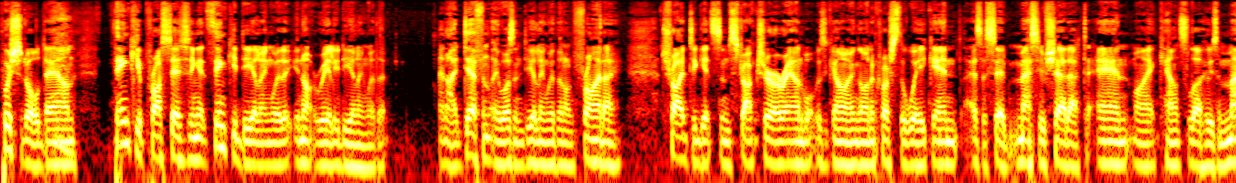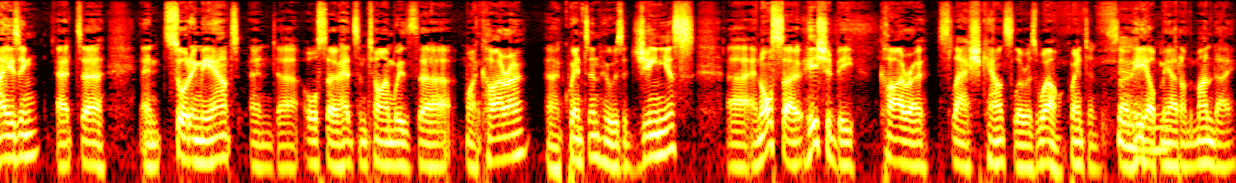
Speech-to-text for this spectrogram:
Push it all down. Think you're processing it. Think you're dealing with it. You're not really dealing with it. And I definitely wasn't dealing with it on Friday. Tried to get some structure around what was going on across the weekend. As I said, massive shout out to Anne, my counsellor, who's amazing at uh, and sorting me out. And uh, also had some time with uh, my chiro, uh, Quentin, who is a genius. Uh, and also, he should be chiro slash counsellor as well, Quentin. So he helped me out on the Monday.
